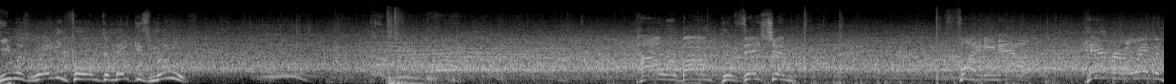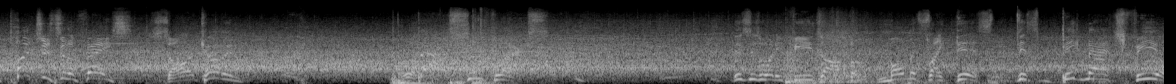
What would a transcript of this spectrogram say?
He was waiting for him to make his move. Power bomb position. Fighting out. Hammering away with punches to the face. Saw it coming. Back suplex. This is what he feeds off of. Moments like this. This big match feel.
